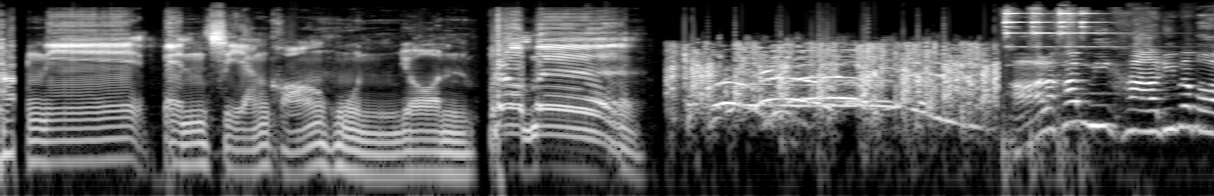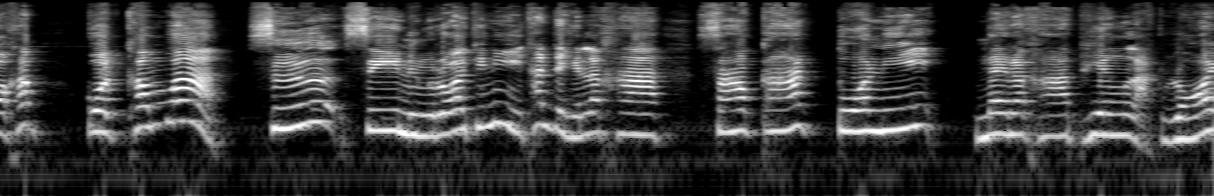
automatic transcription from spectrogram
ครั้งนี้เป็นเสียงของหุ่นยนต์ปรบมือ เอาละครับมีข่าวดีมาบอกครับ กดคำว่าซื้อ C 1 0 0 ที่นี่ท่านจะเห็นราคาซาวการ์ดตัวนี้ในราคาเพียงหลักร้อย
